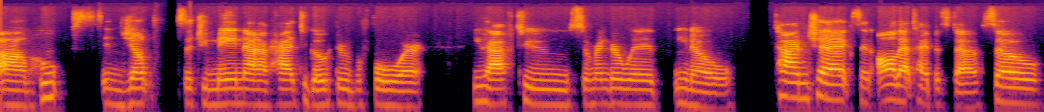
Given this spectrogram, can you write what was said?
um, hoops and jumps that you may not have had to go through before. You have to surrender with, you know, time checks and all that type of stuff. So,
